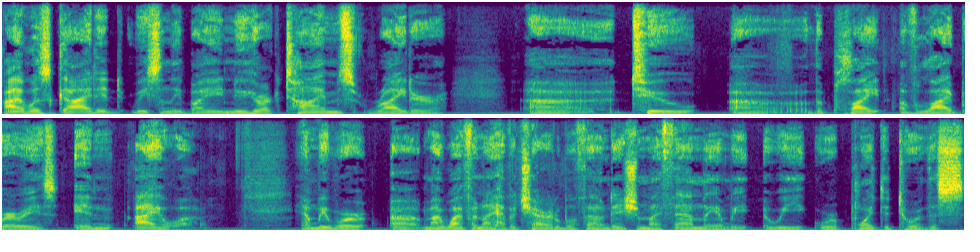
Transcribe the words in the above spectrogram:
I was guided recently by a New York Times writer uh, to uh, the plight of libraries in Iowa. And we were, uh, my wife and I have a charitable foundation, my family, and we, we were pointed toward this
